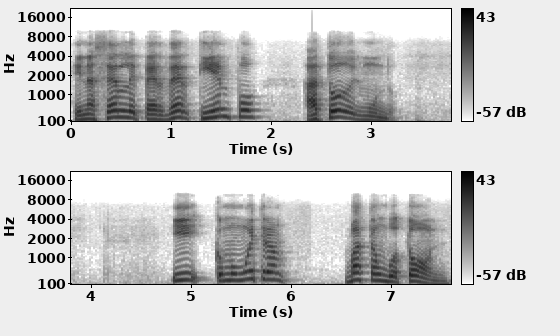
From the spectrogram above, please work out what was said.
en hacerle perder tiempo a todo el mundo. Y como muestra, basta un botón,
